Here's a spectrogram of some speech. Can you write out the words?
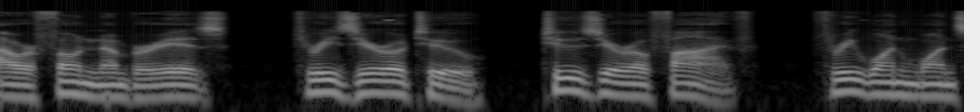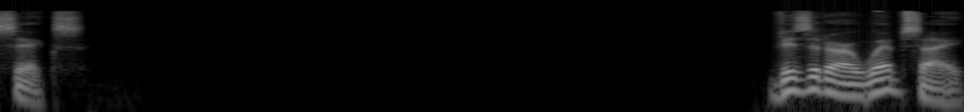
Our phone number is 302 205 3116. Visit our website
